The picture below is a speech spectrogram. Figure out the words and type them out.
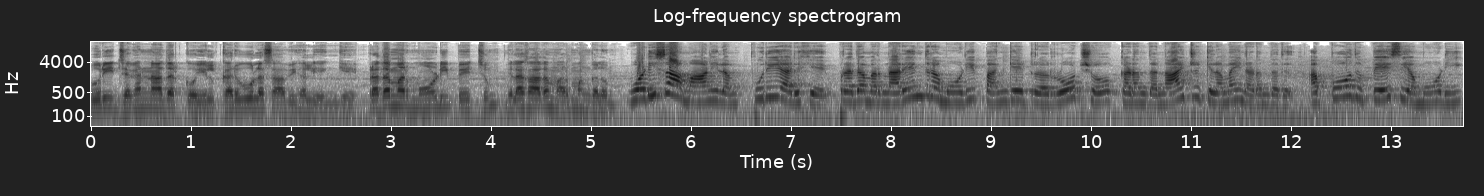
புரி ஜெகநாதர் கோயில் கருவூல சாவிகள் எங்கே? பிரதமர் மோடி பேச்சும் விலகாத மர்மங்களும். ஒடிசா மாநிலம் புரி அருகே பிரதமர் நரேந்திர மோடி பங்கேற்ற ரோட் ஷோ கடந்த ஞாயிற்றுக்கிழமை நடந்தது. அப்போது பேசிய மோடி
